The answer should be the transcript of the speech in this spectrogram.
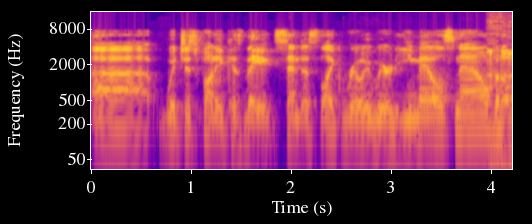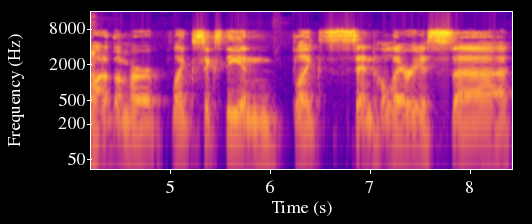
Uh, which is funny because they send us like really weird emails now, but a lot of them are like 60 and like send hilarious, uh,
